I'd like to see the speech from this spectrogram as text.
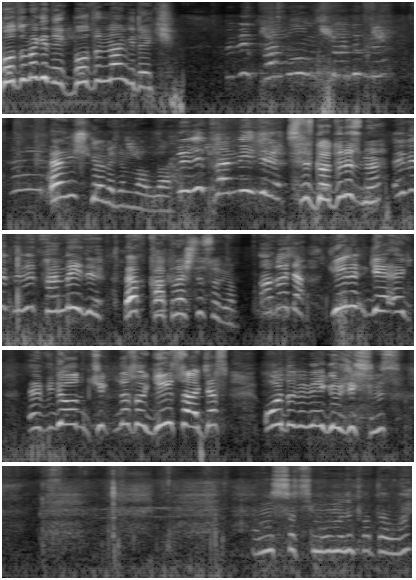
Bodrum'a gidelim. Bodrum'dan gidelim. Bebek pembe olmuş gördün mü? Ben hiç görmedim valla. Bebek pembeydi. Siz gördünüz mü? Evet bebek pembeydi. Ben arkadaşlar soruyorum. Arkadaşlar geri, geri e, video çıktıktan sonra geri sayacağız. Orada bebeği göreceksiniz. Ama satayım olmadı patladı lan.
